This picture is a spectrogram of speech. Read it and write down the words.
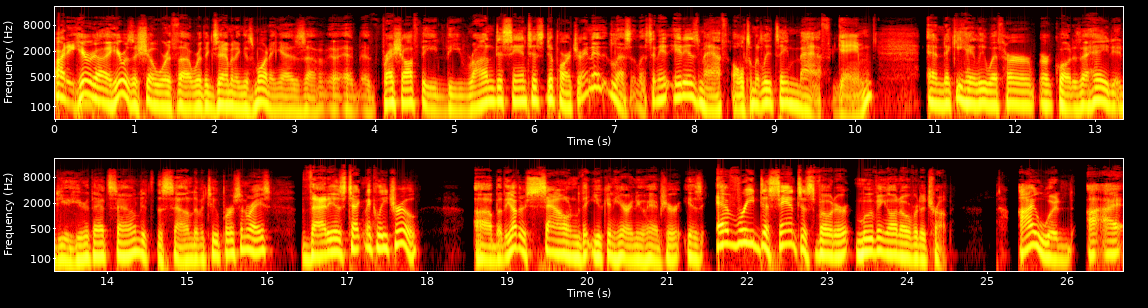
All righty, here uh, here was a show worth uh, worth examining this morning as uh, fresh off the the Ron DeSantis departure. And it, listen, listen, it, it is math. Ultimately, it's a math game. And Nikki Haley with her her quote is a hey, do you hear that sound? It's the sound of a two person race. That is technically true. Uh, but the other sound that you can hear in New Hampshire is every DeSantis voter moving on over to Trump. I would, I,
